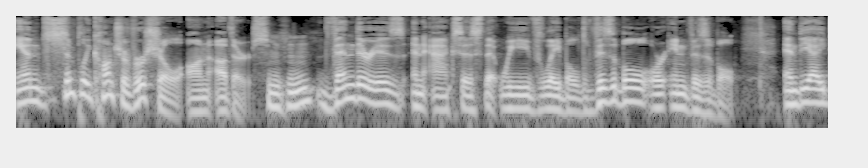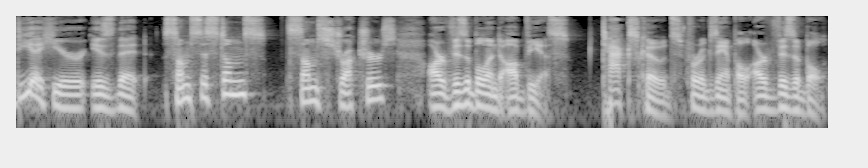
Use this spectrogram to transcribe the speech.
and simply controversial on others. Mm-hmm. Then there is an axis that we've labeled visible or invisible. And the idea here is that some systems, some structures are visible and obvious tax codes, for example, are visible.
